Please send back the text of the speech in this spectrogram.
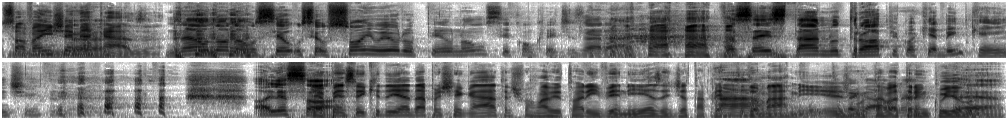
só vai encher não. minha casa. Não, não, não. O seu, o seu sonho europeu não se concretizará. Você está no trópico, aqui é bem quente. Olha só. Eu pensei que ia dar para chegar, transformar a Vitória em Veneza, a gente já tá perto ah, do mar mesmo, legal, tava né? tranquilo. É.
